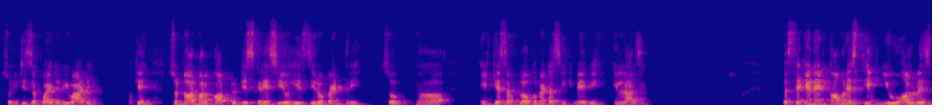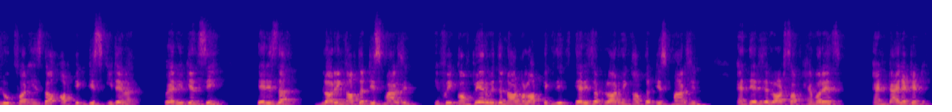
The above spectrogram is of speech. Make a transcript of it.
So it is a quite rewarding. Okay. So normal cup to disc ratio is 0.3. So uh, in case of glaucomatous, it may be enlarging. The second and commonest thing you always look for is the optic disc edema, where you can see there is the blurring of the disc margin. If we compare with the normal optic disc, there is a blurring of the disc margin and there is a lots of hemorrhage and dilated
